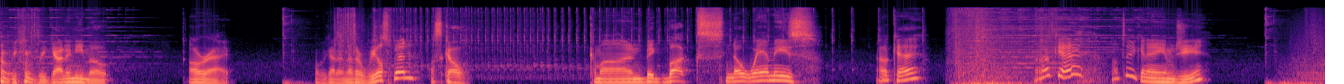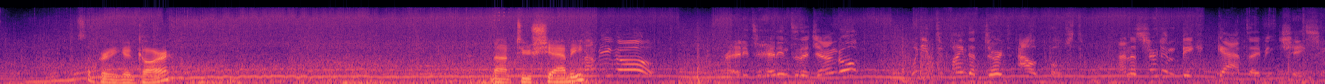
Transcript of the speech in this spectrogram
we, got an emote. Alright. Oh, we got another wheel spin? Let's go. Come on, big bucks. No whammies. Okay. Okay, I'll take an AMG. It's a pretty good car. Not too shabby. Amigo! Ready to head into the jungle? We need to find a dirt outpost and a certain big cat I've been chasing.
